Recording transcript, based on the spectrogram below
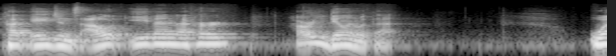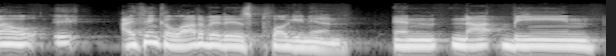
cut agents out. Even I've heard. How are you dealing with that? Well, it, I think a lot of it is plugging in and not being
